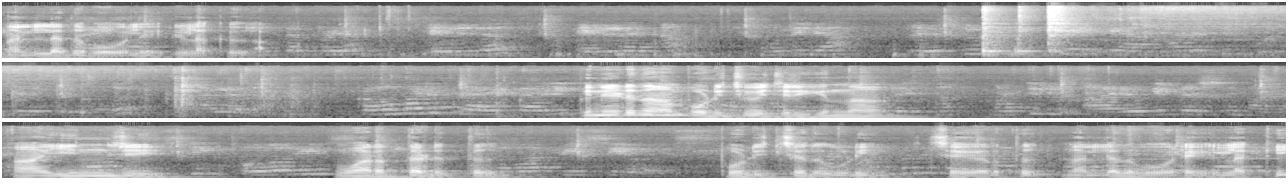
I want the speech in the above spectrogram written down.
നല്ലതുപോലെ ഇളക്കുക. പിന്നീട് നാം പൊടിച്ചു വച്ചിരിക്കുന്ന ആ ഇഞ്ചി വറുത്തെടുത്ത് പൊടിച്ചതുകൂടി ചേർത്ത് നല്ലതുപോലെ ഇളക്കി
